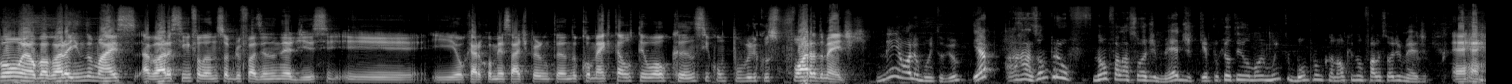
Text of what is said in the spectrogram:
Bom, Elba, agora indo mais, agora sim falando sobre o Fazendo Nerdice e, e eu quero começar te perguntando como é que tá o teu alcance com públicos fora do Magic. Nem olho muito, viu? E a, a razão para eu não falar só de Magic é porque eu tenho um nome muito bom para um canal que não fala só de Magic. É.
